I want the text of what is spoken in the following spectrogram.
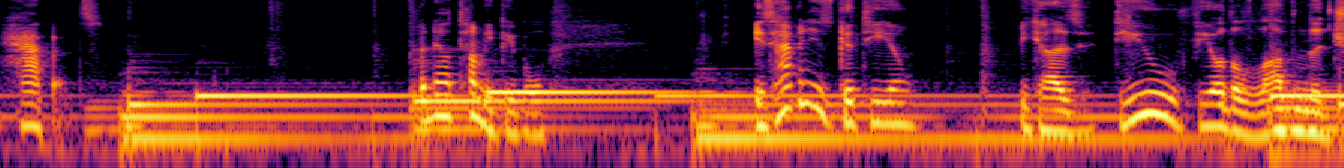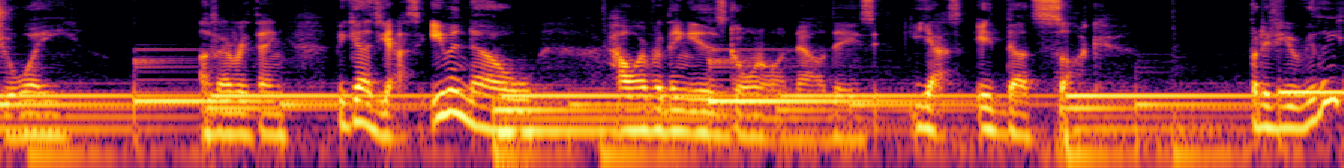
happens. But now tell me people, is happiness good to you? Because do you feel the love and the joy of everything? Because yes, even though how everything is going on nowadays, yes, it does suck. But if you really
